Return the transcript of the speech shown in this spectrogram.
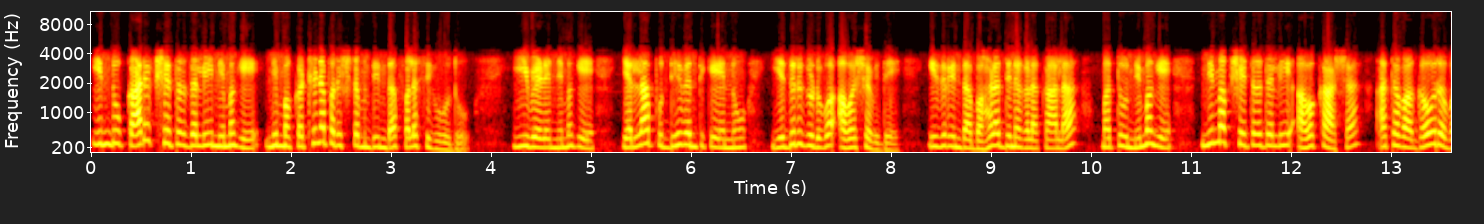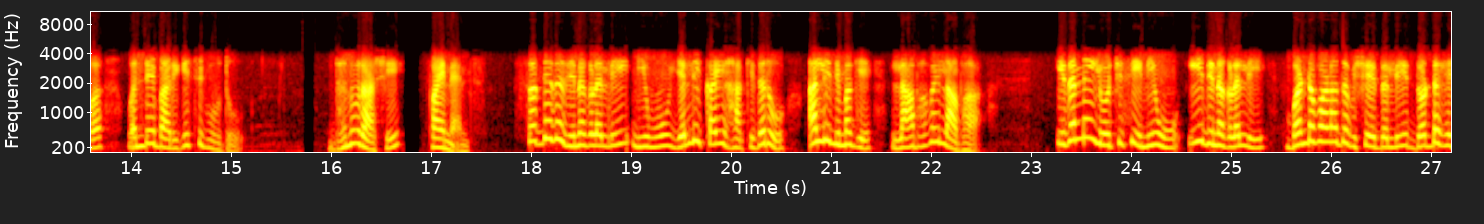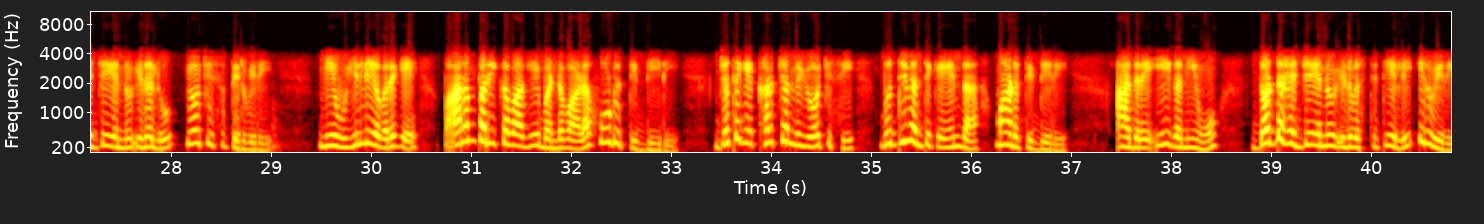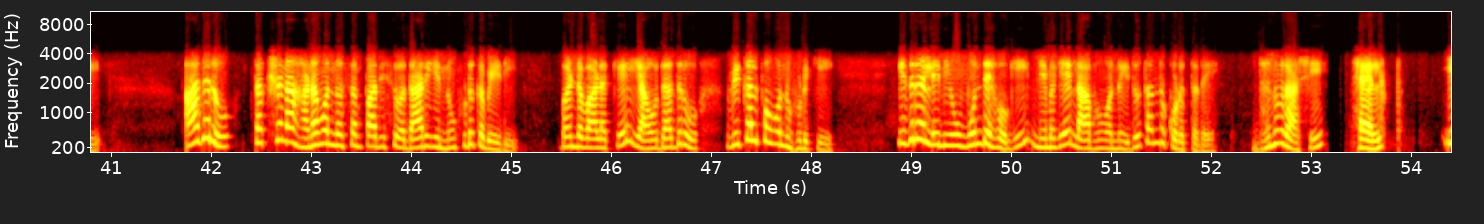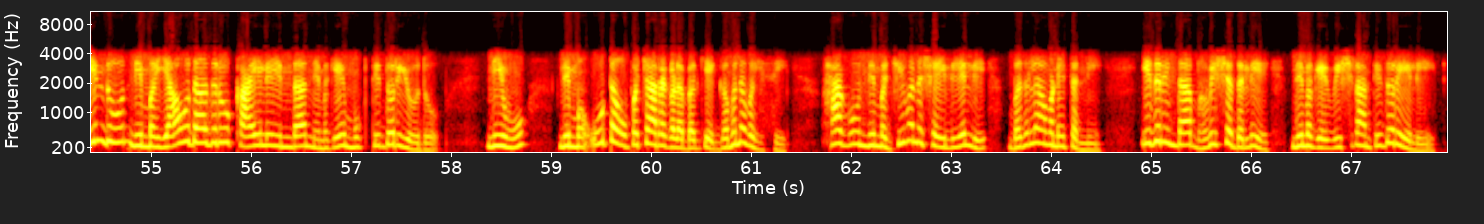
ಇಂದು ಕಾರ್ಯಕ್ಷೇತ್ರದಲ್ಲಿ ನಿಮಗೆ ನಿಮ್ಮ ಕಠಿಣ ಪರಿಶ್ರಮದಿಂದ ಫಲ ಸಿಗುವುದು. ಈ ವೇಳೆ ನಿಮಗೆ ಎಲ್ಲಾ ಬುದ್ಧಿವಂತಿಕೆಯನ್ನು ಎದುರುಗಿಡುವ ಅವಶ್ಯವಿದೆ. ಇದರಿಂದ ಬಹಳ ದಿನಗಳ ಕಾಲ ಮತ್ತು ನಿಮಗೆ ನಿಮ್ಮ ಕ್ಷೇತ್ರದಲ್ಲಿ ಅವಕಾಶ ಅಥವಾ ಗೌರವ ಒಂದೇ ಬಾರಿಗೆ ಸಿಗುವುದು. ಧನುರಾಶಿ, ಫೈನಾನ್ಸ್. ಸದ್ಯದ ದಿನಗಳಲ್ಲಿ ನೀವು ಎಲ್ಲಿ ಕೈ ಹಾಕಿದರೂ ಅಲ್ಲಿ ನಿಮಗೆ ಲಾಭವೇ ಲಾಭ. ಇದನ್ನೇ ಯೋಚಿಸಿ ನೀವು ಈ ದಿನಗಳಲ್ಲಿ ಬಂಡವಾಳದ ವಿಷಯದಲ್ಲಿ ದೊಡ್ಡ ಹೆಜ್ಜೆಯನ್ನು ಇಡಲು ಯೋಚಿಸುತ್ತಿರುವಿರಿ. ನೀವು ಇಲ್ಲಿಯವರೆಗೆ ಪಾರಂಪರಿಕವಾಗಿ ಬಂಡವಾಳ ಹೂಡುತ್ತಿದ್ದೀರಿ. ಜೊತೆಗೆ ಖರ್ಚನ್ನು ಯೋಚಿಸಿ ಬುದ್ಧಿವಂತಿಕೆಯಿಂದ ಮಾಡುತ್ತಿದ್ದೀರಿ. ಆದರೆ ಈಗ ನೀವು ದೊಡ್ಡ ಹೆಜ್ಜೆಯನ್ನು ಇಡುವ ಸ್ಥಿತಿಯಲ್ಲಿ ಇರುವಿರಿ. ಆದರೂ ತಕ್ಷಣ ಹಣವನ್ನು ಸಂಪಾದಿಸುವ ದಾರಿಯನ್ನು ಹುಡುಕಬೇಡಿ. ಬಂಡವಾಳಕ್ಕೆ ಯಾವುದಾದರೂ ವಿಕಲ್ಪವನ್ನು ಹುಡುಕಿ. ಇದರಲ್ಲಿ ನೀವು ಮುಂದೆ ಹೋಗಿ ನಿಮಗೆ ಲಾಭವನ್ನು ಇದು ತಂದುಕೊಡುತ್ತದೆ. ಧನುರಾಶಿ ಹೆಲ್ತ್ ಇಂದು ನಿಮ್ಮ ಯಾವುದಾದರೂ ಕಾಯಿಲೆಯಿಂದ ನಿಮಗೆ ಮುಕ್ತಿ ದೊರೆಯುವುದು. ನೀವು ನಿಮ್ಮ ಊಟ ಉಪಚಾರಗಳ ಬಗ್ಗೆ ಗಮನವಹಿಸಿ ಹಾಗೂ ನಿಮ್ಮ ಜೀವನ ಶೈಲಿಯಲ್ಲಿ ಬದಲಾವಣೆ ತನ್ನಿ. ಇದರಿಂದ ಭವಿಷ್ಯದಲ್ಲಿ ನಿಮಗೆ ವಿಶ್ರಾಂತಿ ದೊರೆಯಲಿ.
